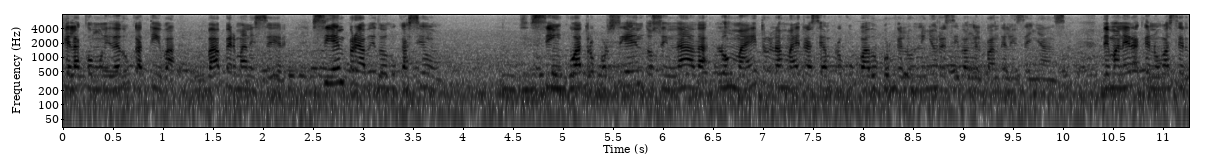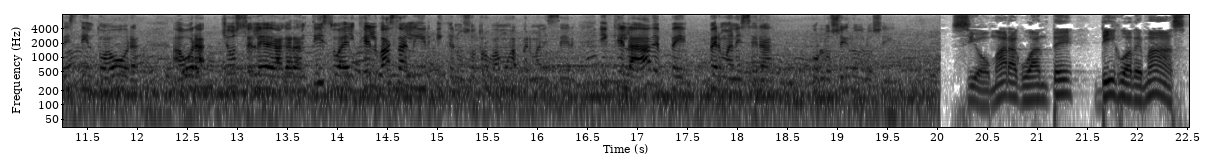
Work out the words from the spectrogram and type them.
que la comunidad educativa va a permanecer. Siempre ha habido educación, sin 4%, sin nada, los maestros y las maestras se han preocupado porque los niños reciban el pan de la enseñanza. De manera que no va a ser distinto ahora. Ahora yo se le garantizo a él que él va a salir y que nosotros vamos a permanecer y que la ADP permanecerá por los siglos de los siglos. Xiomara Aguante dijo además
